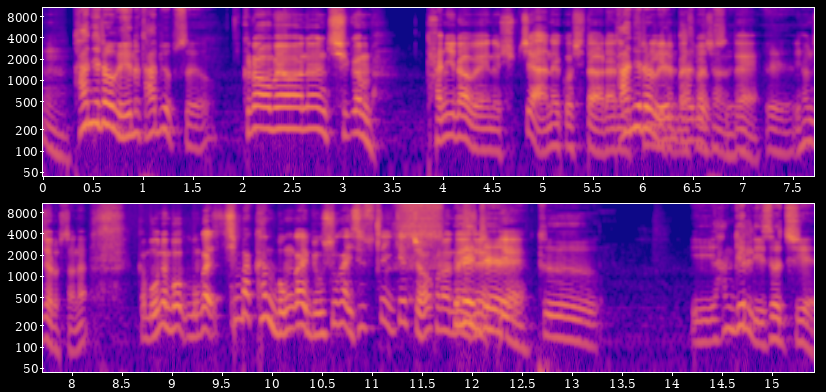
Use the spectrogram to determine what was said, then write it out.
음. 단일화 외에는 답이 없어요. 그러면은 지금 단일화 외에는 쉽지 않을 것이다라는 단일화 외에는 말씀하셨는데. 예. 현재로서는 그러니까 뭐는 뭐 뭔가 신박한 뭔가의 묘수가 있을 수도 있겠죠. 그런데 이제, 이제 예. 그 이 한길 리서치에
